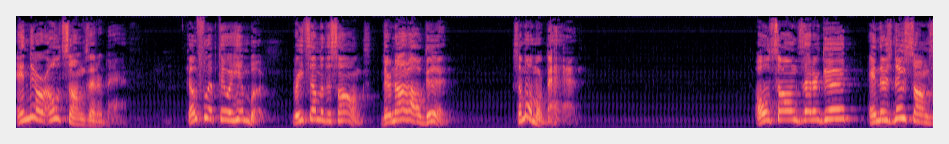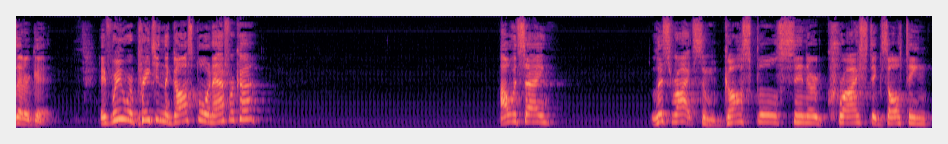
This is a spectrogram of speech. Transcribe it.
and there are old songs that are bad. Go flip through a hymn book. Read some of the songs. They're not all good. Some of them are bad. Old songs that are good, and there's new songs that are good. If we were preaching the gospel in Africa, I would say, let's write some gospel centered, Christ exalting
